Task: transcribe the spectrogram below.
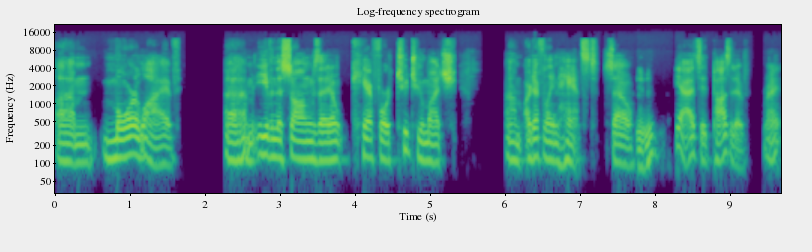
um more live. Um, even the songs that I don't care for too too much um, are definitely enhanced. So Mhm. yeah, it's a positive, right?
